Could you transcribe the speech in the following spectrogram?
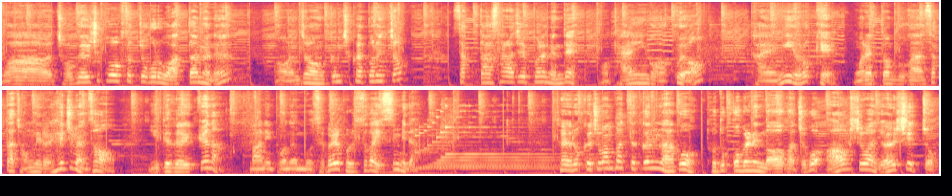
와 저게 슈퍼 법사 쪽으로 왔다면은 어, 완전 끔찍할 뻔했죠? 싹 다 사라질 뻔했는데 어, 다행인 것 같고요. 다행히 이렇게 원했던 구간 싹 다 정리를 해주면서 이득을 꽤나 많이 보는 모습을 볼 수가 있습니다. 자 이렇게 초반 파트 끝나고 도둑 고블린 넣어가지고 9시와 10시 쪽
